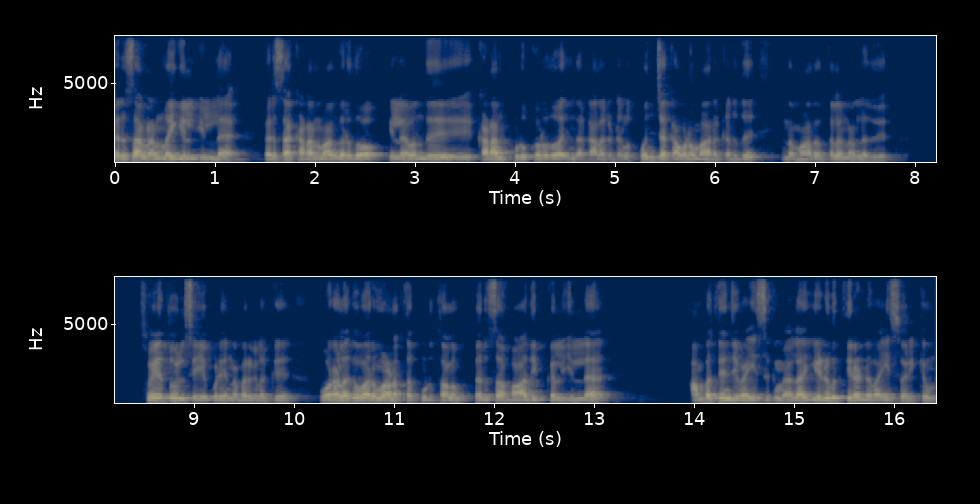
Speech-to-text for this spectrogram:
பெருசாக நன்மைகள் இல்லை. பெருசாக கடன் வாங்குறதோ இல்லை வந்து கடன் கொடுக்கறதோ இந்த காலகட்டங்களில் கொஞ்சம் கவனமாக இருக்கிறது இந்த மாதத்தில் நல்லது. சுயதொழில் செய்யக்கூடிய நபர்களுக்கு ஓரளவு வருமானத்தை கொடுத்தாலும் பெருசாக பாதிப்புகள் இல்லை. ஐம்பத்தஞ்சு வயசுக்கு மேலே எழுபத்தி ரெண்டு வயசு வரைக்கும்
